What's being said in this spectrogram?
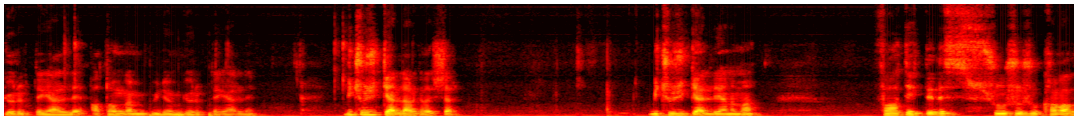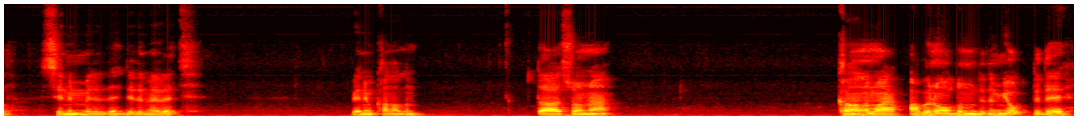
görüp de geldi. Atomgam videomu görüp de geldi. Bir çocuk geldi arkadaşlar. Bir çocuk geldi yanıma. Fatih dedi şu şu şu kanal senin mi dedi. Dedim evet. Benim kanalım. Daha sonra kanalıma abone oldum mu dedim. Yok dedi.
